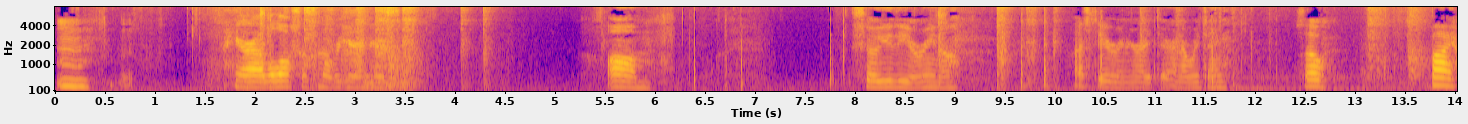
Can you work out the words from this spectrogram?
Mm. Here, I will also come over here and just um show you the arena. That's the arena right there and everything. So, bye.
